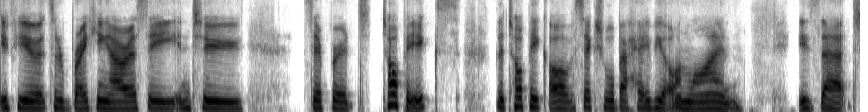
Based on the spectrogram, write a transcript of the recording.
If you're sort of breaking RSE into separate topics, the topic of sexual behavior online, is that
